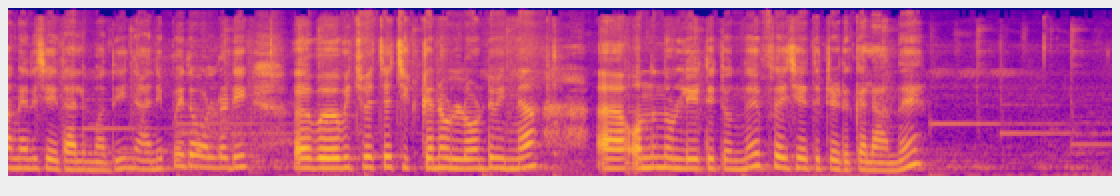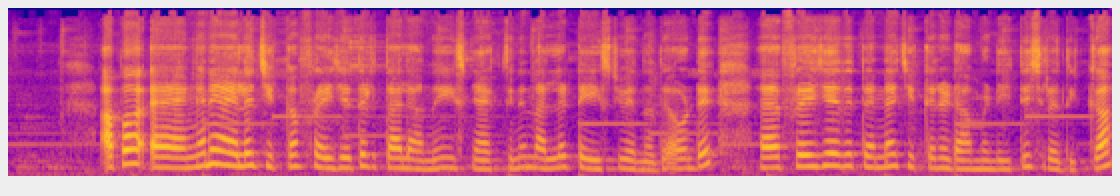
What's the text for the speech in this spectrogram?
അങ്ങനെ ചെയ്താലും മതി. ഞാനിപ്പോൾ ഇത് ഓൾറെഡി വേവിച്ച് വെച്ച ചിക്കൻ ഉള്ളതുകൊണ്ട് പിന്നെ ഒന്ന് നുള്ളിയിട്ടിട്ടൊന്ന് ഫ്രൈ ചെയ്തിട്ട് എടുക്കലാന്ന്. അപ്പോൾ എങ്ങനെയായാലും ചിക്കൻ ഫ്രൈ ചെയ്തെടുത്താലാണ് ഈ സ്നാക്സിന് നല്ല ടേസ്റ്റ് വരുന്നത്. അതുകൊണ്ട് ഫ്രൈ ചെയ്തിട്ട് തന്നെ ചിക്കൻ ഇടാൻ വേണ്ടിയിട്ട് ശ്രദ്ധിക്കുക.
